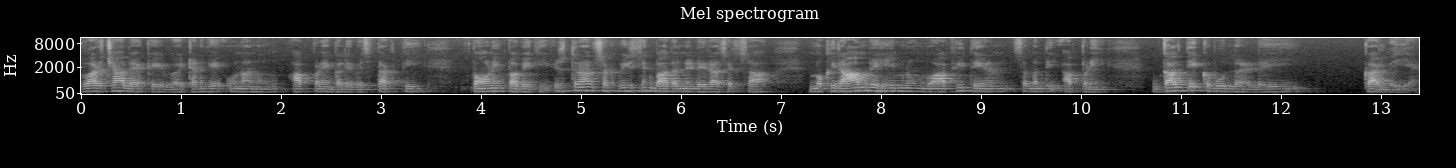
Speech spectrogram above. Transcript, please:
ਵਰਛਾ ਲੈ ਕੇ ਬੈਠਣਗੇ। ਉਹਨਾਂ ਨੂੰ ਆਪਣੇ ਗਲੇ ਵਿੱਚ ਤਖਤੀ ਪਾਉਣੀ ਪਵੇਗੀ। ਇਸ ਤਰ੍ਹਾਂ ਸੁਖਬੀਰ ਸਿੰਘ ਬਾਦਲ ਨੇ ਡੇਰਾ ਸਿਰਸਾ ਮੁਖੀ ਰਾਮ ਰਹੀਮ ਨੂੰ ਮੁਆਫੀ ਦੇਣ ਸੰਬੰਧੀ ਆਪਣੀ ਗਲਤੀ ਕਬੂਲਣ ਲਈ ਕਰ ਲਈ ਹੈ।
